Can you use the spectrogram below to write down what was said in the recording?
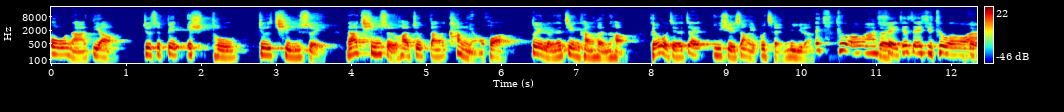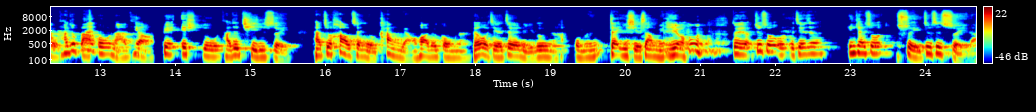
O 拿掉就是变 H2，就是清水，然后清水的话就当抗氧化，对人的健康很好。可是我觉得在医学上也不成立了。H2O 啊，水就是 H2O 啊。对，他就把 O 拿掉，变 H2，它就清水，它就号称有抗氧化的功能。可是我觉得这个理论我们在医学上没有。对，就说我我觉得应该说水就是水啦。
